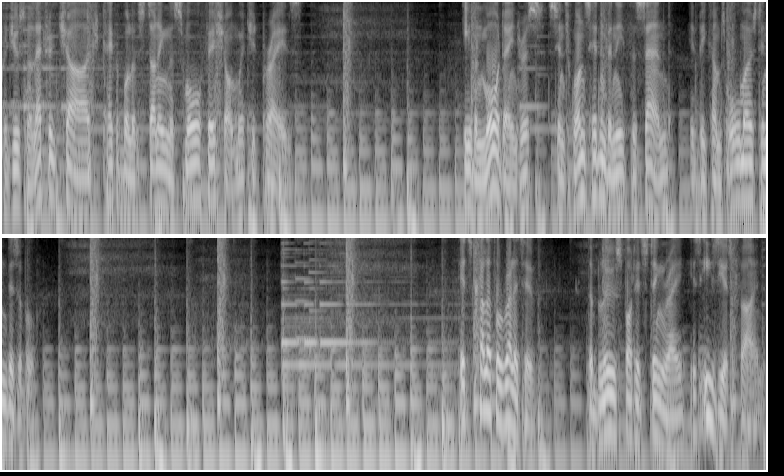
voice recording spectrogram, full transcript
produce an electric charge capable of stunning the small fish on which it preys. Even more dangerous, since once hidden beneath the sand, it becomes almost invisible. Its colourful relative, the blue-spotted stingray, is easier to find.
